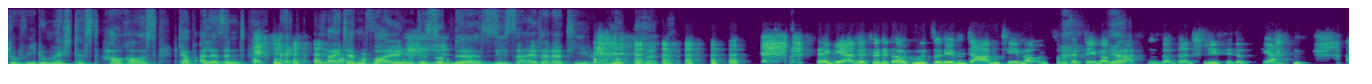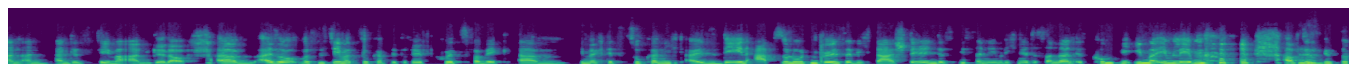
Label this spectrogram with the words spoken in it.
Du, wie du möchtest. Hau raus. Ich glaube, alle sind, äh, Leute wollen gesunde, süße Alternativen. Sehr gerne. Es wird jetzt auch gut zu dem Darmthema und Zuckerthema Ja. passen, dann, dann schließe ich das gern an, an, an das Thema an, genau. Ähm, also, was das Thema Zucker betrifft, kurz vorweg. Ähm, ich möchte jetzt Zucker nicht als den absoluten Bösewicht darstellen. Das ist er nämlich nicht, sondern es kommt wie immer im Leben auf das gesunde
